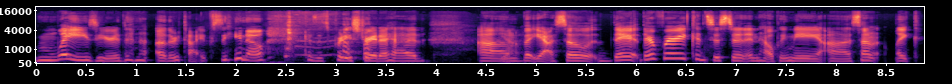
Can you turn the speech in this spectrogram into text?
way easier than other types, you know, cuz it's pretty straight ahead. Um Yeah. but yeah, so they they're very consistent in helping me uh some like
